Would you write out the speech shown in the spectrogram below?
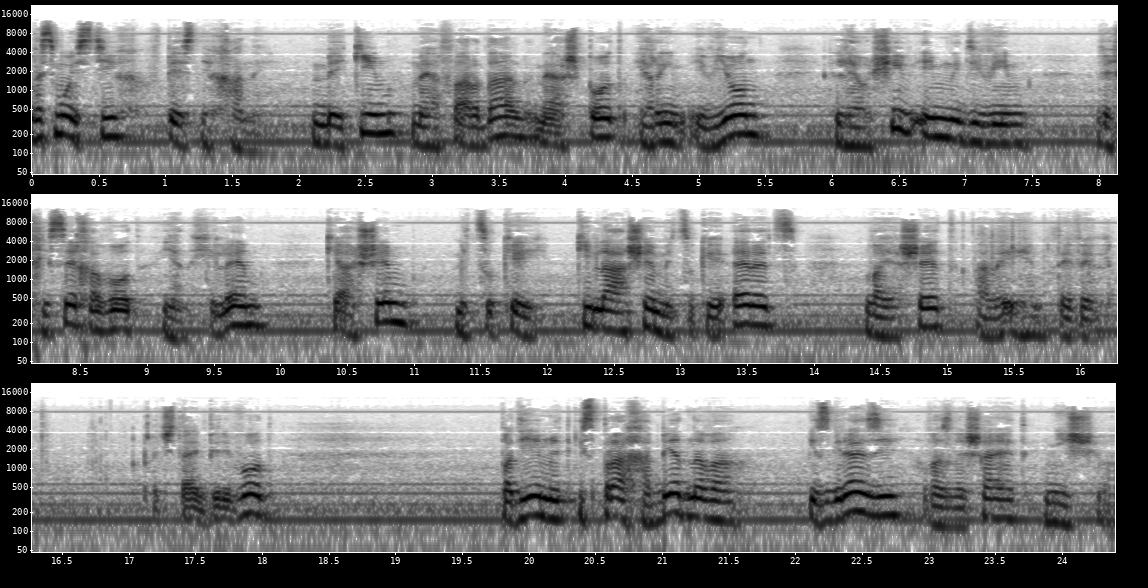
восьмой стих в песне Ханы. Меким, Меафардан, Меашпот, Ярим, Ивьон, Леошив им недивим, Вехисе хавод, Янхилем, Киашем мецукей, Кила Ашем мецукей эрец, Ваяшет алеем тевель. Прочитаем перевод. Подъемлет из праха бедного, из грязи возвышает нищего,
